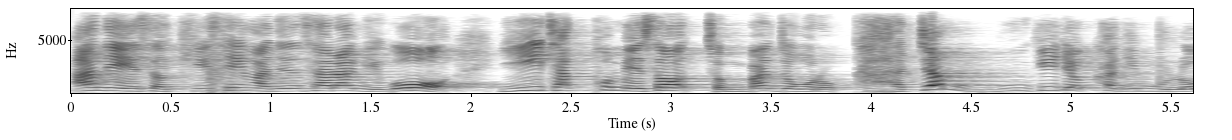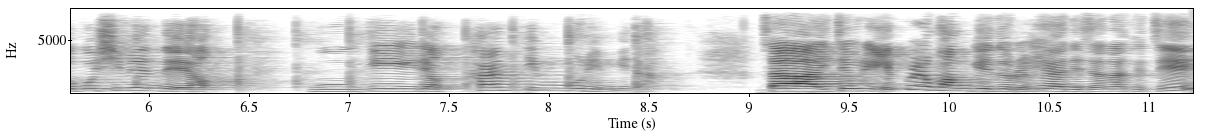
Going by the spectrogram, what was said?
아내에서 기생하는 사람이고 이 작품에서 전반적으로 가장 무기력한 인물로 보시면 돼요. 무기력한 인물입니다. 자, 이제 우리 인물 관계도를 해야 되잖아. 그지?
